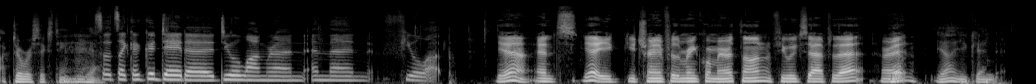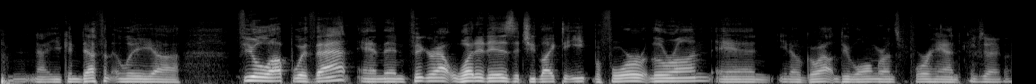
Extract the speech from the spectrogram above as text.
October 16th. Mhm. Yeah. So it's like a good day to do a long run and then fuel up. Yeah, and it's, yeah, you, you train for the Marine Corps Marathon a few weeks after that, right? Yep. Yeah, you can now you can definitely uh, fuel up with that, and then figure out what it is that you'd like to eat before the run, and you know go out and do long runs beforehand. Exactly.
